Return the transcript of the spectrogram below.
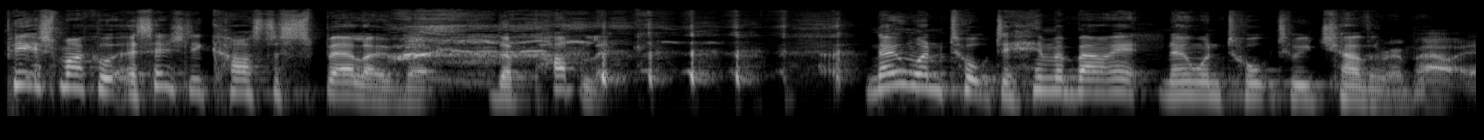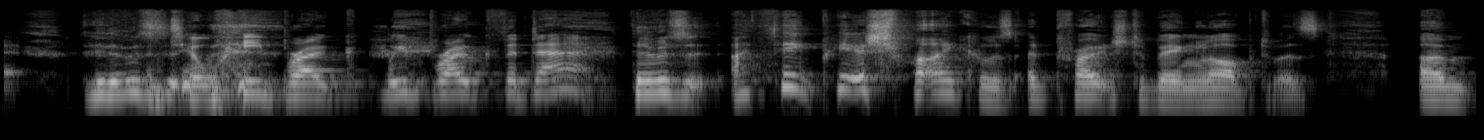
Peter Schmeichel essentially cast a spell over the public. No one talked to him about it. No one talked to each other about it was until we broke. We broke the dam. there was I think Peter Schmeichel's approach to being lobbed was um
